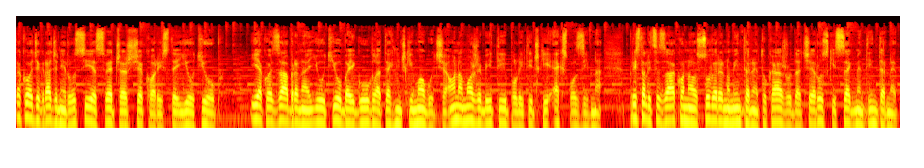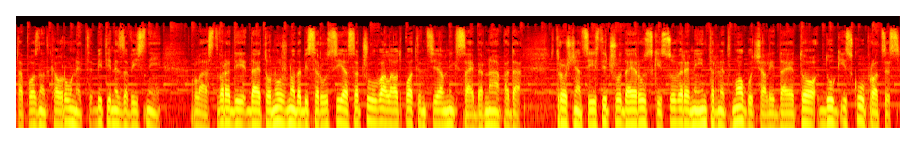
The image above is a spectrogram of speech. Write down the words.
Također građani Rusije sve češće koriste YouTube. Iako je zabrana YouTube-a i Google-a tehnički moguća, ona može biti i politički eksplozivna. Pristalice zakona o suverenom internetu kažu da će ruski segment interneta, poznat kao Runet, biti nezavisniji. Vlast tvrdi da je to nužno da bi se Rusija sačuvala od potencijalnih sajber napada. Stručnjaci ističu da je ruski suvereni internet moguć, ali da je to dug i skup proces,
